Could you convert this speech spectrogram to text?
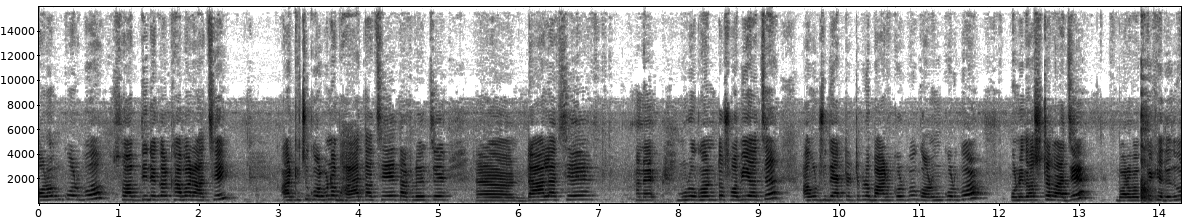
গরম করব সব দিনেকার খাবার আছেই। আর কিছু করব না। ভাত আছে, তারপরে হচ্ছে ডাল আছে মানে মুড়ো ঘন্ট সবই আছে। এখন শুধু একটা একটা করে বার করব, গরম করব। পনেরো দশটা বাজে। বড়বাবুকে খেতে দেবো।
